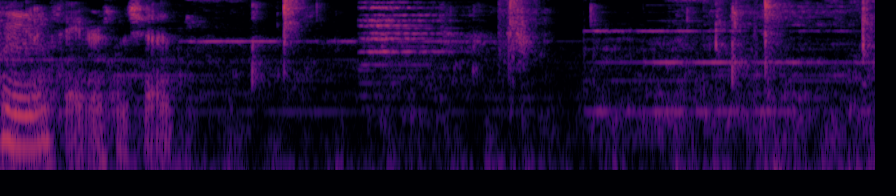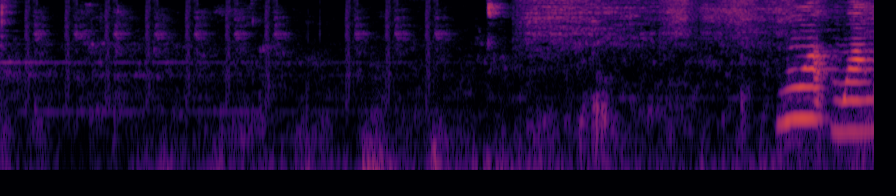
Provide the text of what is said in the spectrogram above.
Mhm. doing favors and shit. Wah, wah.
